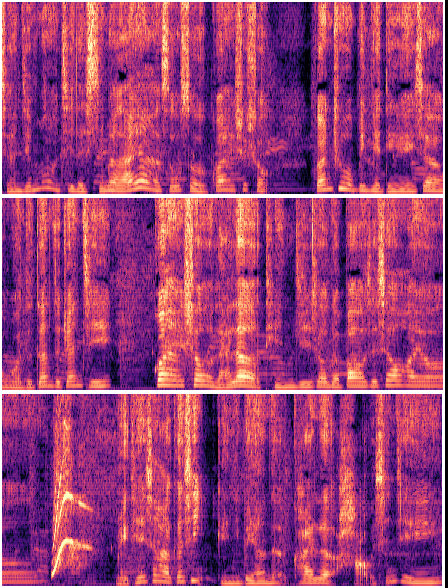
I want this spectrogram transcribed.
喜欢节目记得喜马拉雅搜索“怪兽手”，关注并且订阅一下我的段子专辑《怪兽来了》，天津兽的爆笑笑话哟！每天笑话更新，给你不一样的快乐好心情。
